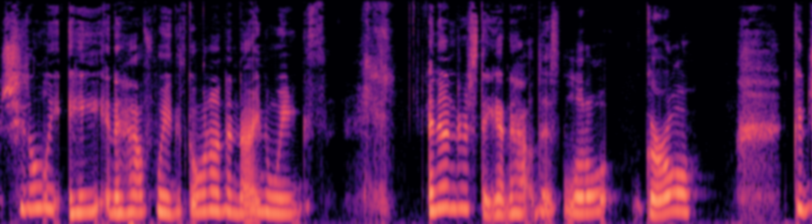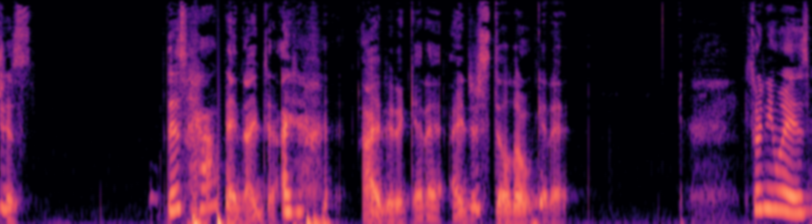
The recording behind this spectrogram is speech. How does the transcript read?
she's only eight and a half weeks, going on to nine weeks. Don't understand how this little girl could just. This happened. I, I, I didn't get it. I just still don't get it. So, anyways,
